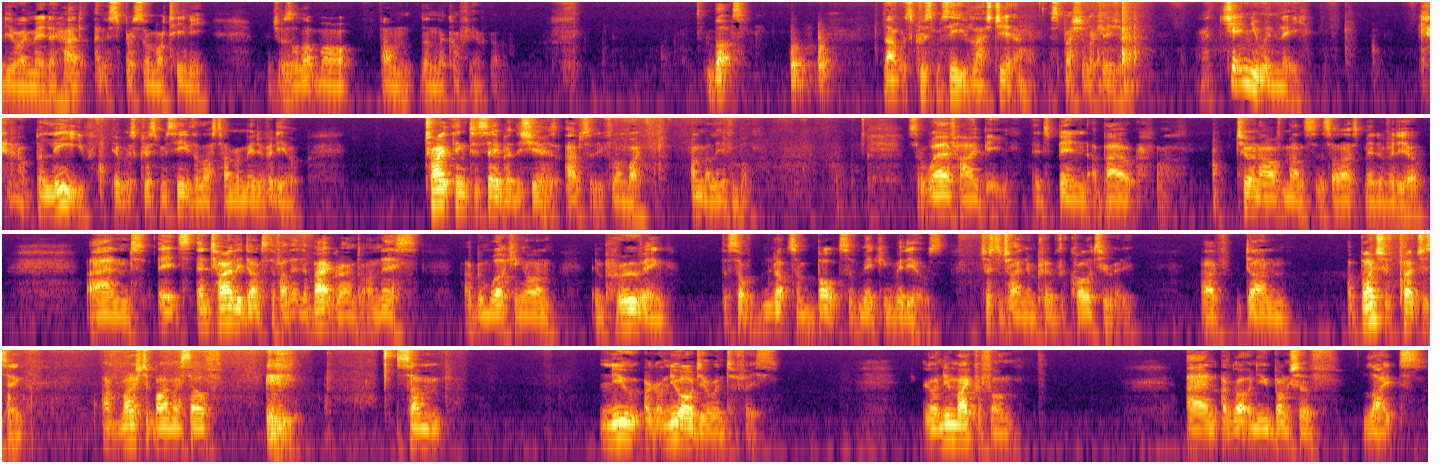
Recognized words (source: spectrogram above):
video I made, I had an espresso martini, which was a lot more fun than the coffee I've got. But that was Christmas Eve last year, a special occasion. I genuinely cannot believe it was Christmas Eve the last time I made a video. Trite thing to say, but this year has absolutely flown by. Unbelievable. So where have I been? It's been about well, two and a half months since I last made a video. And it's entirely down to the fact that in the background on this, I've been working on improving the sort of nuts and bolts of making videos, just to try and improve the quality really. I've done a bunch of purchasing. I've managed to buy myself some new, I got a new audio interface. I got a new microphone and I've got a new bunch of lights,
